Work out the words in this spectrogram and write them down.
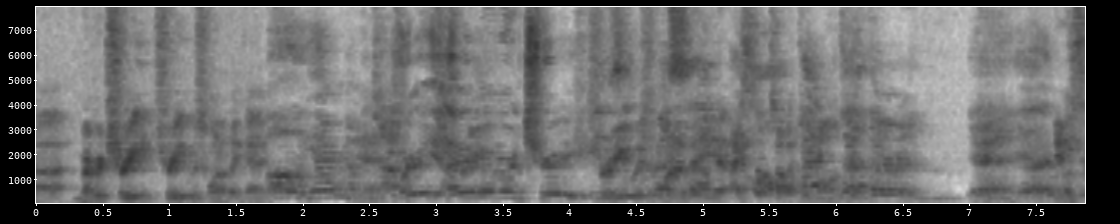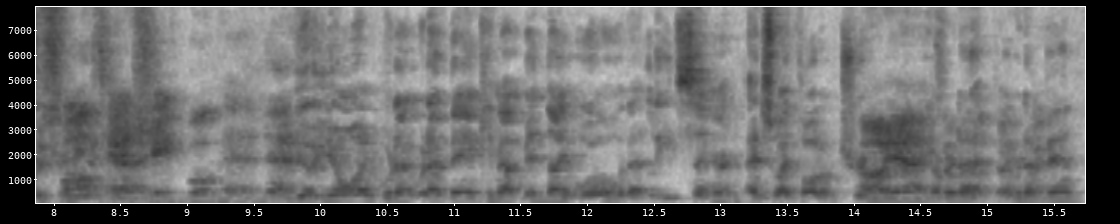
uh, remember Tree? Tree was one of the guys. oh yeah, I remember. Yeah. John Tree, I remember Tree. Tree was one of the. Dress up I still talk to him all the time. leather and yeah, Yeah. yeah. I And he's remember the Tree. Bald sweetest head, guy. shaved bald head. Yeah. You, you know when when, I, when that band came out, Midnight Oil, with that lead singer? That's who I thought of. Tree. Oh, yeah, remember that? that Remember that band. band?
